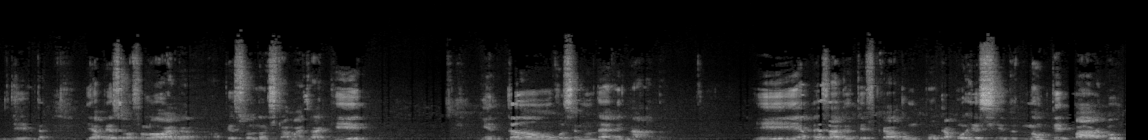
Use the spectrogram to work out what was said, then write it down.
dívida. E a pessoa falou: Olha, a pessoa não está mais aqui, então você não deve nada. E apesar de eu ter ficado um pouco aborrecido de não ter pago,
